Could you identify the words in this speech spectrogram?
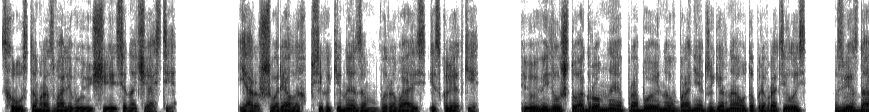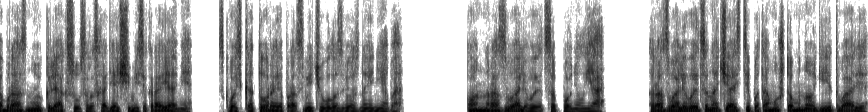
с хрустом разваливающиеся на части. Я расшвырял их психокинезом, вырываясь из клетки, и увидел, что огромная пробоина в броне Джиггернаута превратилась в звездообразную кляксу с расходящимися краями, сквозь которое просвечивало звездное небо. Он разваливается, понял я. Разваливается на части, потому что многие твари,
